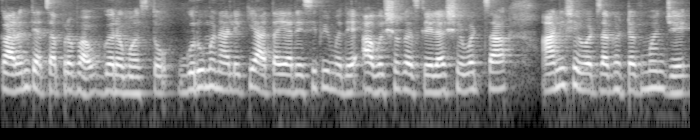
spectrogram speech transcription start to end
कारण त्याचा प्रभाव गरम असतो. गुरु म्हणाले की आता या रेसिपीमध्ये आवश्यक असलेला शेवटचा आणि शेवटचा घटक म्हणजे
